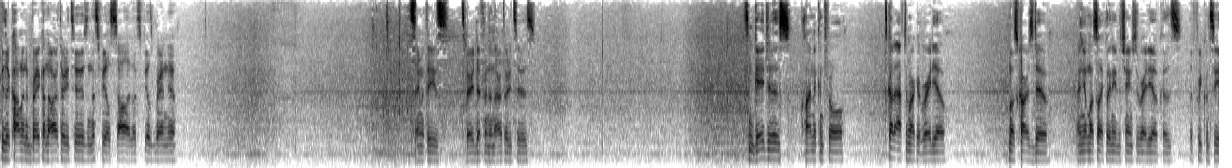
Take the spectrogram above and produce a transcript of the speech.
These are common to break on the R32s, and this feels solid. Looks feels brand new. Same with these. It's very different than the R32s. Some gauges, climate control. It's got an aftermarket radio. Most cars do. And you'll most likely need to change the radio because the frequency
